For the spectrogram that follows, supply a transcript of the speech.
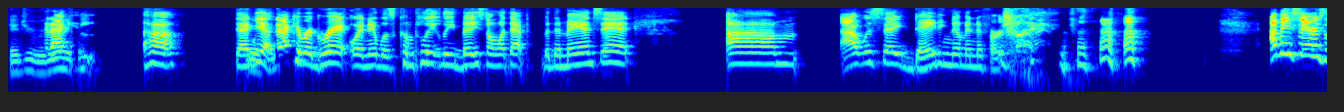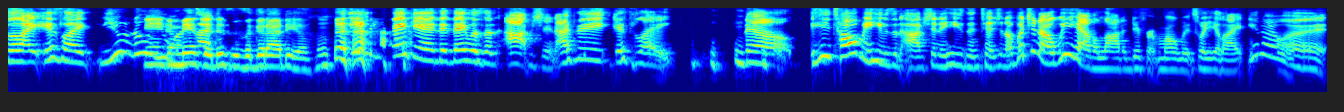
Did you regret? That I, huh? That what? yeah, that I can regret when it was completely based on what that the man said. Um, I would say dating them in the first place. I mean, seriously, like it's like you knew being you convinced like, that this was a good idea. thinking that they was an option. I think it's like now he told me he was an option and he's intentional, but you know, we have a lot of different moments where you're like, you know what?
